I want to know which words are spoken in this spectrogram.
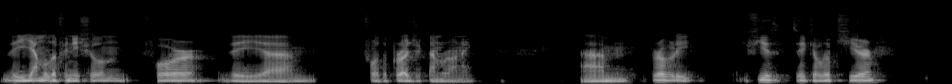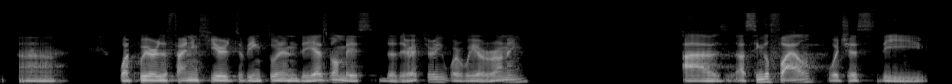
the YAML definition for the um, for the project I'm running. Um, probably, if you take a look here, uh, what we are defining here to be included in the SBOM is the directory where we are running, uh, a single file, which is the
